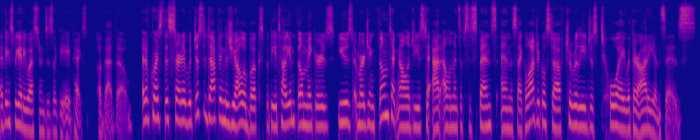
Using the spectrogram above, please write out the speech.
I think spaghetti westerns is like the apex of that, though. And of course, this started with just adapting the Giallo books, but the Italian filmmakers used emerging film technologies to add elements of suspense and the psychological stuff to really just toy with their audiences.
